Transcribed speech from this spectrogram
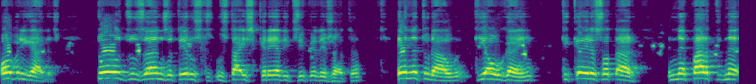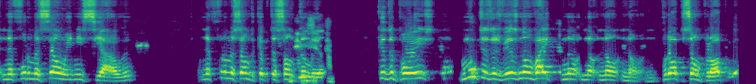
obrigadas, todos os anos a ter os, os tais créditos IPDJ, é natural que alguém que queira só estar na parte, na, na, formação inicial, na formação de captação de talento, que depois, muitas das vezes, não vai, não, não, não, não, por opção própria,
